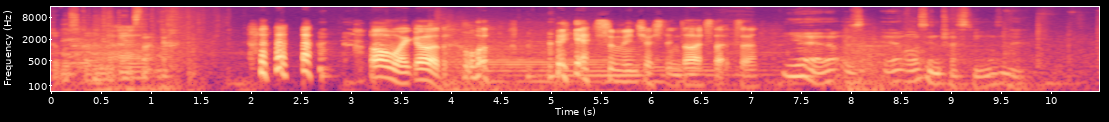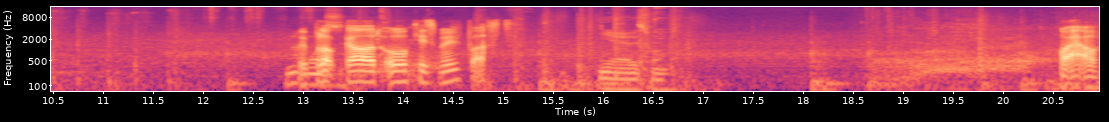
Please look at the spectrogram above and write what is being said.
double scudding against Uh, that guy. Oh my god! What? he had some interesting dice that turn. Yeah, that was that was interesting, wasn't it? That The was- block guard orc is move bust. Yeah, this one. Wow,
